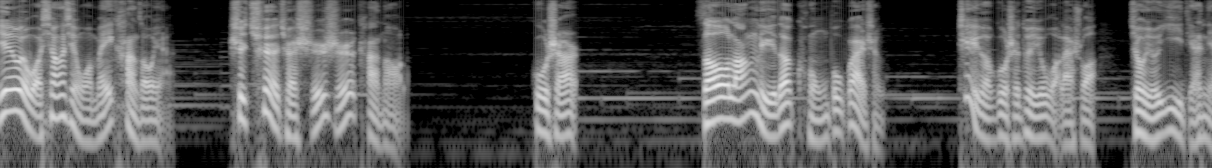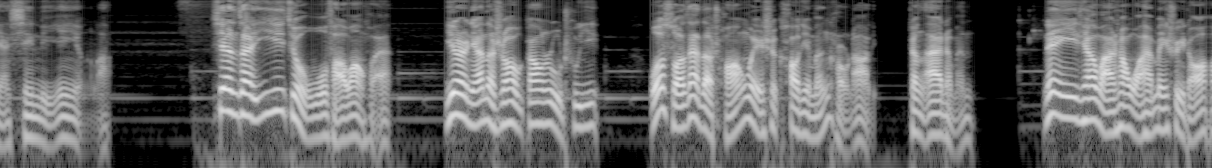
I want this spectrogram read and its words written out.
因为我相信我没看走眼，是确确实实看到了。故事二，走廊里的恐怖怪声。这个故事对于我来说就有一点点心理阴影了，现在依旧无法忘怀。一二年的时候刚入初一，我所在的床位是靠近门口那里，正挨着门。那一天晚上我还没睡着，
